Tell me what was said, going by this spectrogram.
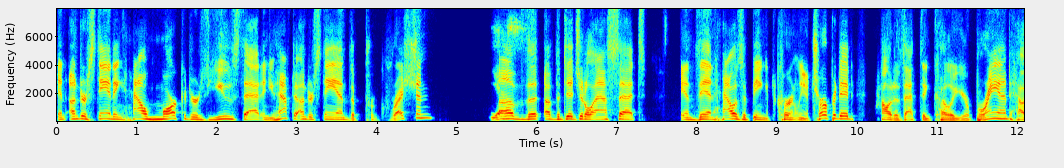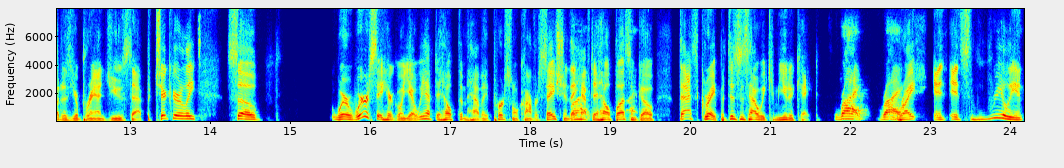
and understanding how marketers use that. And you have to understand the progression Yes. of the of the digital asset and then how is it being currently interpreted how does that then color your brand how does your brand use that particularly so where we're sitting here going yeah we have to help them have a personal conversation they have to help us and go that's great but this is how we communicate right. Right. right, and it's really an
